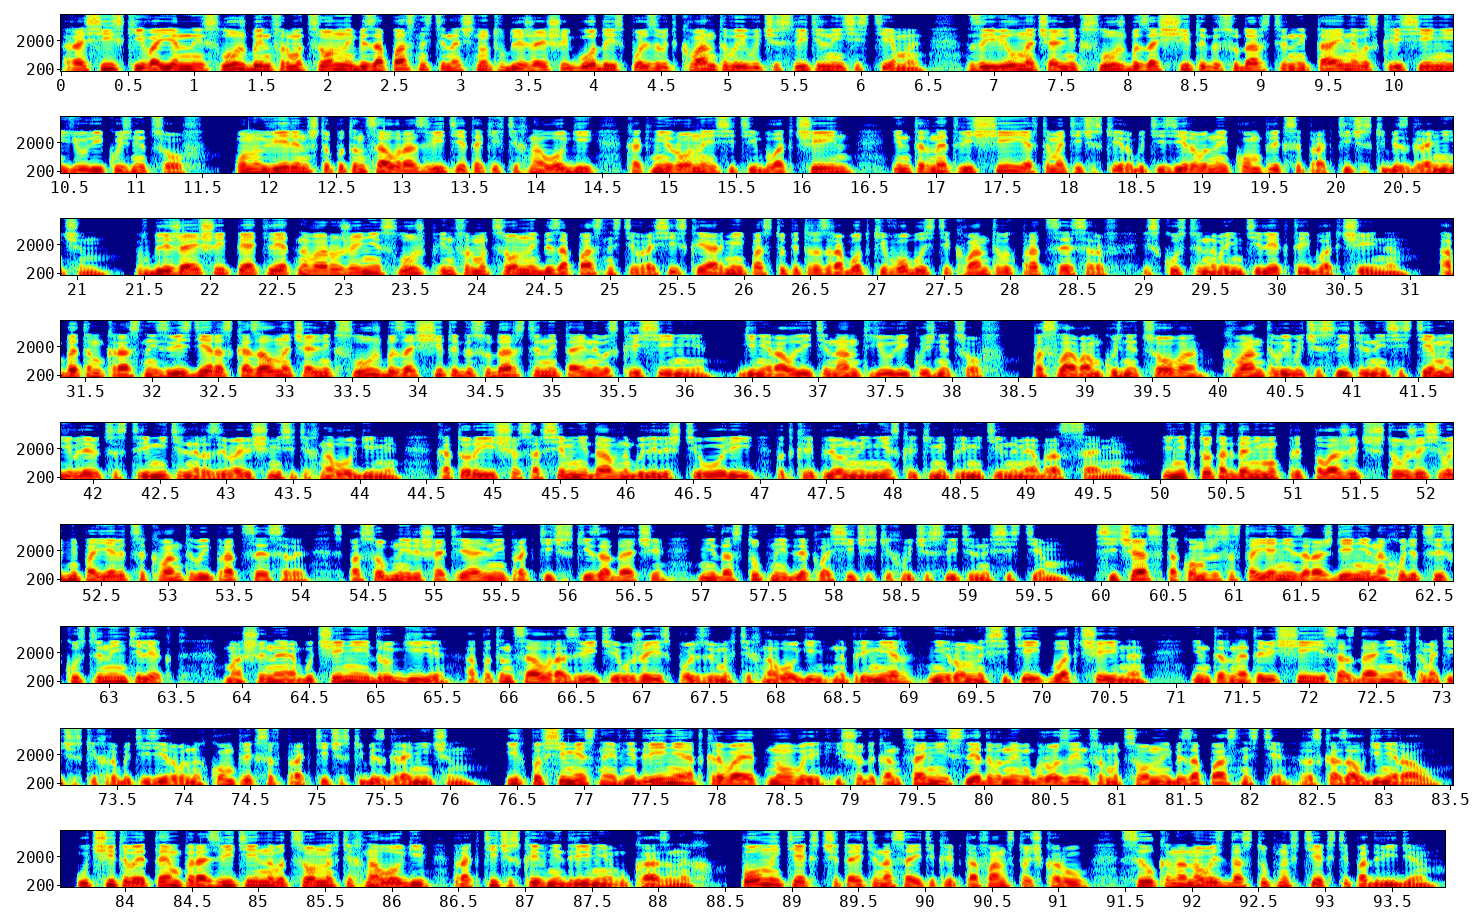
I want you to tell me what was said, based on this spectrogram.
Российские военные службы информационной безопасности начнут в ближайшие годы использовать квантовые вычислительные системы, заявил начальник службы защиты государственной тайны Воскресенье Юрий Кузнецов. Он уверен, что потенциал развития таких технологий, как нейронные сети блокчейн, интернет вещей и автоматические роботизированные комплексы практически безграничен. В ближайшие пять лет на вооружение служб информационной безопасности в российской армии поступят разработки в области квантовых процессоров, искусственного интеллекта и блокчейна. Об этом «Красной звезде» рассказал начальник службы защиты государственной тайны Воскресенья, генерал-лейтенант Юрий Кузнецов. По словам Кузнецова, квантовые вычислительные системы являются стремительно развивающимися технологиями, которые еще совсем недавно были лишь теорией, подкрепленной несколькими примитивными образцами. И никто тогда не мог предположить, что уже сегодня появятся квантовые процессоры, способные решать реальные практические задачи, недоступные для классических вычислительных систем. Сейчас в таком же состоянии зарождения находится искусственный интеллект – машинное обучение и другие, а потенциал развития уже используемых технологий, например, нейронных сетей, блокчейна, интернета вещей и создания автоматических роботизированных комплексов практически безграничен. Их повсеместное внедрение открывает новые, еще до конца не исследованные угрозы информационной безопасности, рассказал генерал. Учитывая темпы развития инновационных технологий, практическое внедрение указанных Полный текст читайте на сайте cryptofans.ru, ссылка на новость доступна в тексте под видео.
